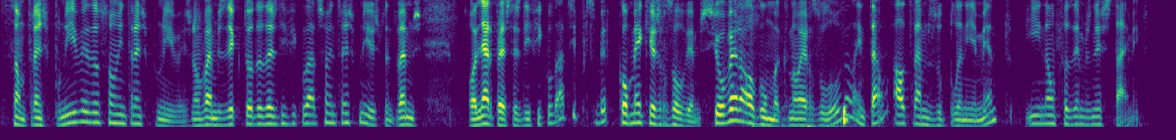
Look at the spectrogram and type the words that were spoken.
se são transponíveis ou são intransponíveis. Não vamos dizer que todas as dificuldades são intransponíveis. Portanto, vamos olhar para estas dificuldades e perceber como é que as resolvemos. Se houver alguma que não é resolúvel, então alteramos o planeamento e não fazemos nestes timings.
